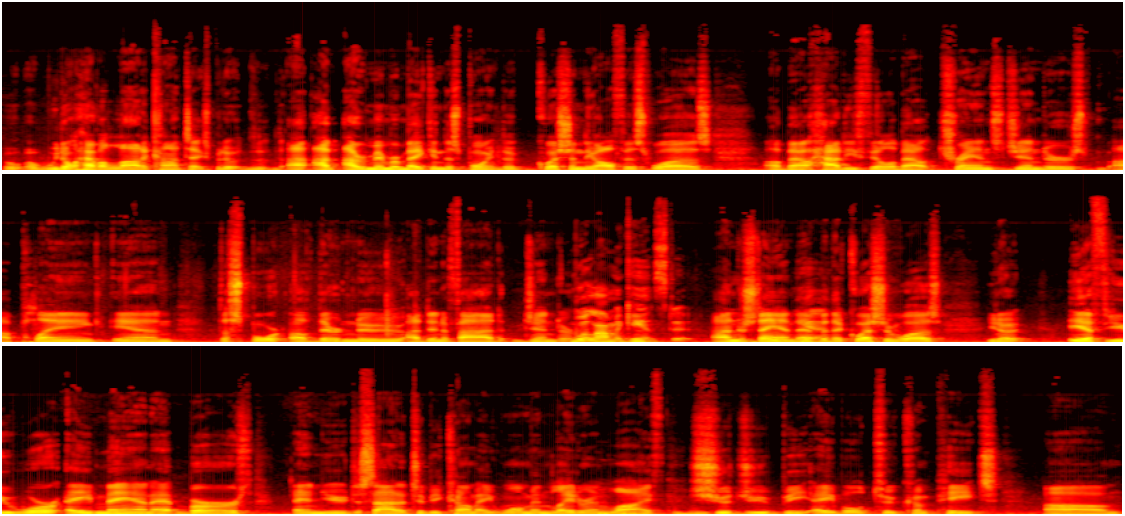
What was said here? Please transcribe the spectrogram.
we don't have a lot of context, but it, I, I I remember making this point. The question in the office was about how do you feel about transgenders uh, playing in the sport of their new identified gender? Well, I'm against it. I understand that, Yeah. but the question was, you know, if you were a man at birth and you decided to become a woman later Mm-hmm, in life, should you be able to compete um,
